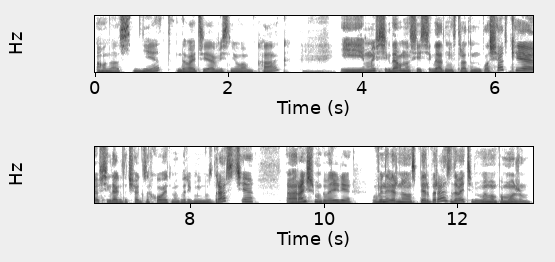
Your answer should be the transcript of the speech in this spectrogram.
а у нас нет. Давайте я объясню вам, как. И мы всегда, у нас есть всегда администратор на площадке. Всегда, когда человек заходит, мы говорим ему «здравствуйте». А раньше мы говорили вы, наверное, у нас первый раз, давайте мы вам поможем.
